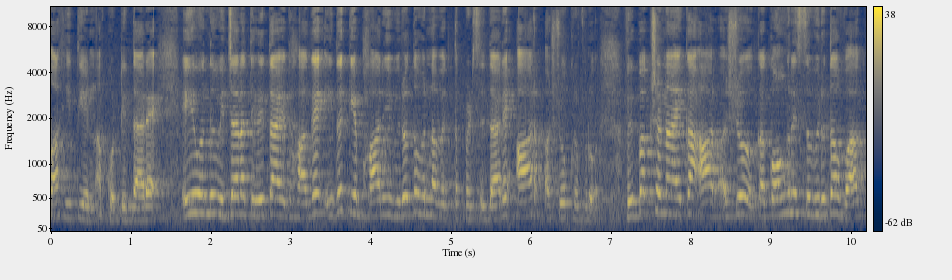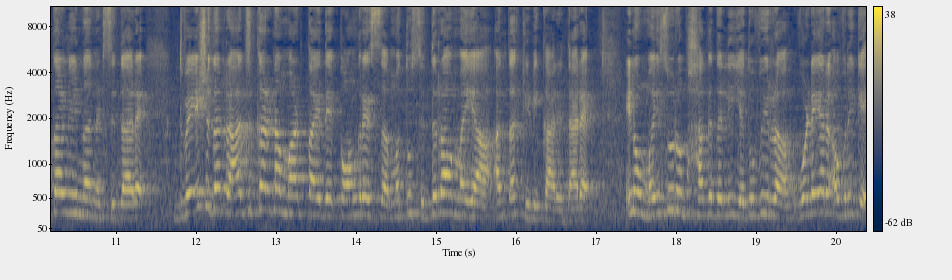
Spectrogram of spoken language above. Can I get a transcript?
ಮಾಹಿತಿಯನ್ನ ಕೊಟ್ಟಿದ್ದಾರೆ. ಈ ಒಂದು ವಿಚಾರ ತಿಳಿತಾ ಇದ್ದ ಹಾಗೆ ಇದಕ್ಕೆ ಭಾರಿ ವಿರೋಧವನ್ನ ವ್ಯಕ್ತಪಡಿಸಿದ್ದಾರೆ ಆರ್ ಅಶೋಕ್ ರವರು. ವಿಪಕ್ಷ ನಾಯಕ ಆರ್ ಅಶೋಕ್ ಕಾಂಗ್ರೆಸ್ ವಿರುದ್ಧ ವಾಗ್ದಾಳಿಯನ್ನ ನಡೆಸಿದ್ದಾರೆ. ದ್ವೇಷದ ರಾಜಕಾರಣ ಮಾಡ್ತಾ ಇದೆ ಕಾಂಗ್ರೆಸ್ ಮತ್ತು ಸಿದ್ದರಾಮಯ್ಯ ಅಂತ ಕಿಡಿಕಾರಿದ್ದಾರೆ. ಇನ್ನು ಮೈಸೂರು ಭಾಗದಲ್ಲಿ ಯದುವೀರ್ ಒಡೆಯರ್ ಅವರಿಗೆ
